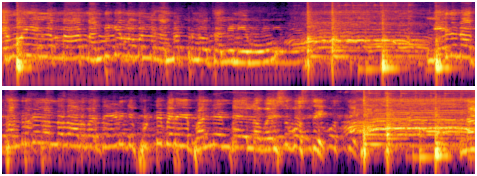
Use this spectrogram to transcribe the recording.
ఏమో ఎల్లమ్మ మందికి మమ్మల్ని కన్నట్టున్నావు తల్లి నీవు. పన్నెండేళ్ళ వయసుకు నా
